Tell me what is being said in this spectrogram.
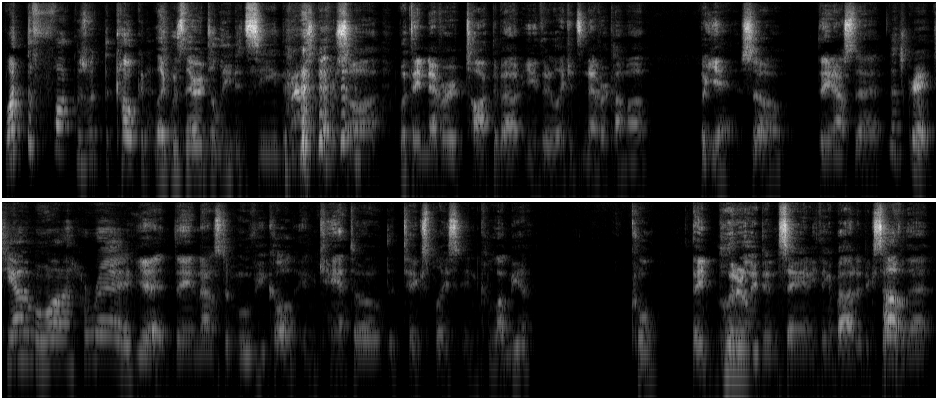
What the fuck was with the coconut? Like, was there a deleted scene that we just never saw, but they never talked about either? Like, it's never come up. But yeah, so they announced that. That's great. Tiana Moana, hooray. Yeah, they announced a movie called Encanto that takes place in Colombia. Cool. They literally didn't say anything about it except Oh. for that.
